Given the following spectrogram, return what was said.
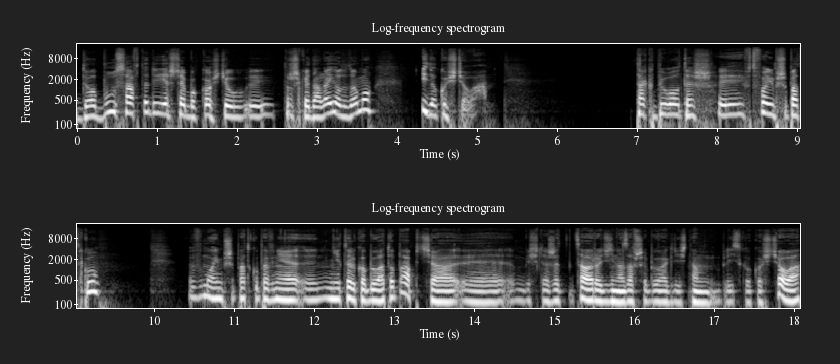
do busa wtedy jeszcze, bo kościół troszkę dalej od domu i do kościoła. Tak było też y, w Twoim przypadku? W moim przypadku pewnie y, nie tylko była to babcia. Y, myślę, że cała rodzina zawsze była gdzieś tam blisko kościoła.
